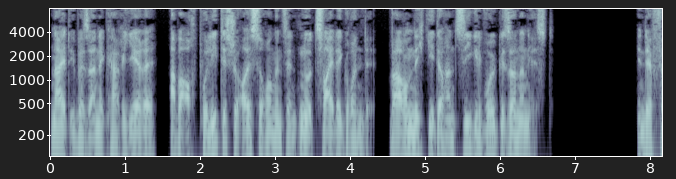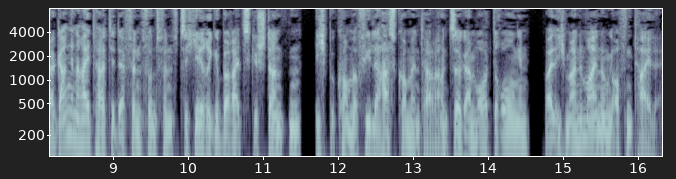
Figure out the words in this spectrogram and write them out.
Neid über seine Karriere, aber auch politische Äußerungen sind nur zwei der Gründe, warum nicht jeder Hans Siegel wohlgesonnen ist. In der Vergangenheit hatte der 55-Jährige bereits gestanden, ich bekomme viele Hasskommentare und sogar Morddrohungen, weil ich meine Meinung offen teile.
